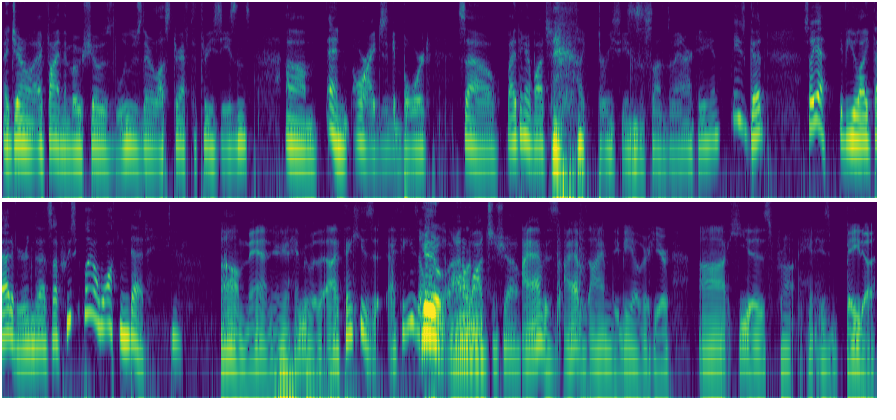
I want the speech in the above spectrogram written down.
I generally I find that most shows lose their luster after three seasons, um, and or I just get bored. So but I think I've watched like three seasons of Sons of Anarchy, and he's good. So yeah, if you like that, if you're into that stuff, who's he play on Walking Dead? Oh man, you're gonna hit me with it. I think he's I think he's You only know, I don't watch the show. I have his I have his IMDb over here. Uh, he is from his beta,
